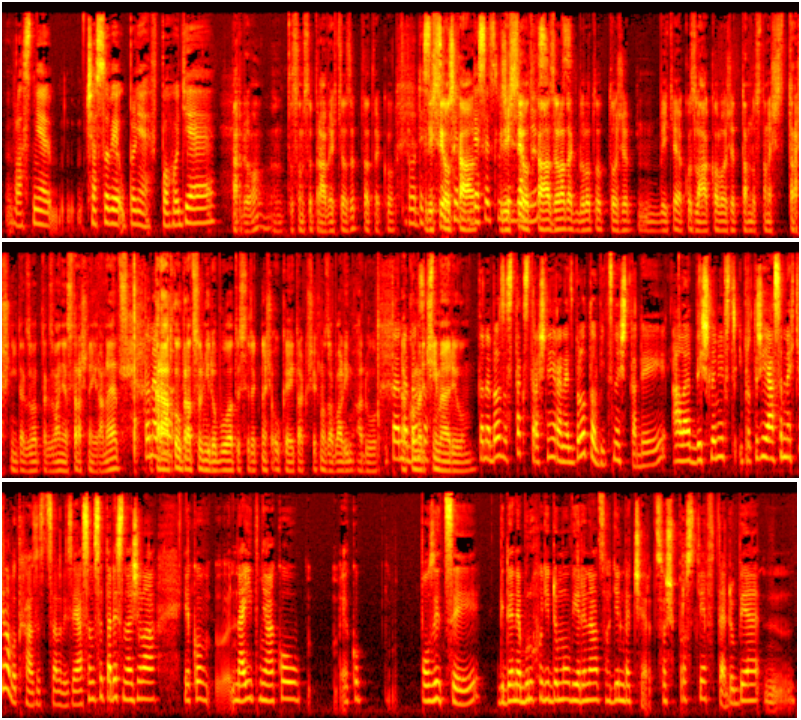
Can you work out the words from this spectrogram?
vlastně časově úplně v pohodě. Pardon, to jsem se právě chtěl zeptat. Jako, když jsi, odchá... když jsi odcházela, tak bylo to to, že by tě jako zlákalo, že tam dostaneš strašný, takzvaně strašný ranec, to nebyl... krátkou pracovní dobu a ty si řekneš, OK, tak všechno zabalím a jdu to na komerční zas... médium. To nebyl zase tak strašný ranec, bylo to víc než tady, ale vyšly mi vstří... protože já jsem nechtěla odcházet z televize. Já jsem se tady snažila jako najít nějakou jako pozici, kde nebudu chodit domů v 11 hodin večer, což prostě v té době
